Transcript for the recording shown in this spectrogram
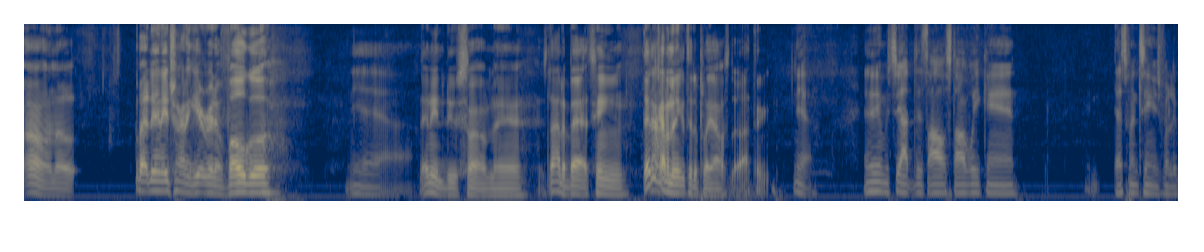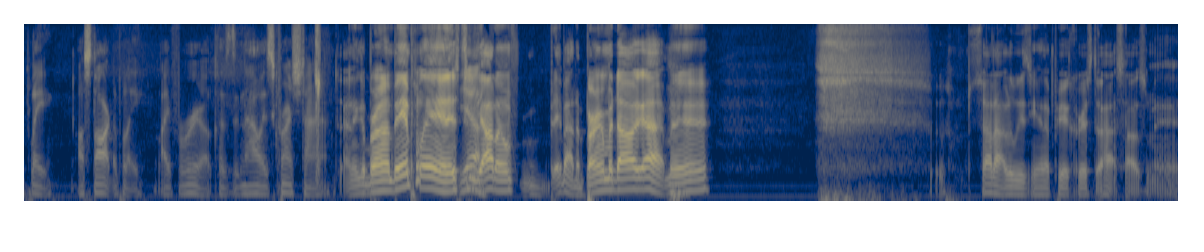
I don't know. But then they trying to get rid of Vogel. Yeah. They need to do something, man. It's not a bad team. They don't got to make it to the playoffs, though. I think. Yeah. And then we see out this All Star weekend. That's when teams really play or start to play, like for real, because now it's crunch time. I think LeBron been playing. It's Yeah. y'all done. They about to burn my dog out, man. Shout out Louisiana Pure Crystal Hot Sauce, man.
